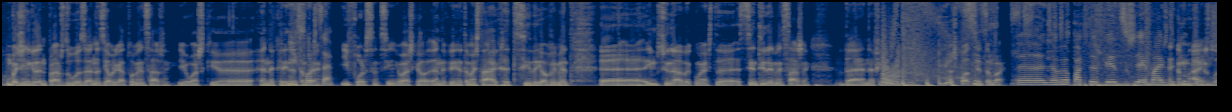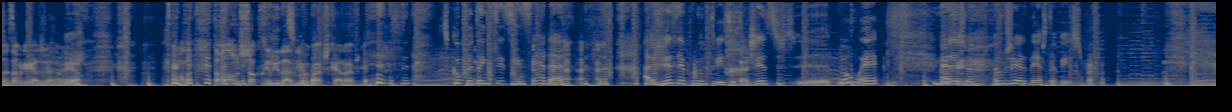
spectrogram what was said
Um beijinho grande para as duas Anas e obrigado pela mensagem. Eu acho que a Ana Karina E também. força. E força, sim. Eu acho que a Ana Karina também está agradecida e, obviamente, eh, emocionada com esta sentida mensagem da Ana. E hoje pode ser também. Ah, na maior parte das vezes é mais do que Mais longe. Obrigado, Joana. Obrigado. Estava lá, estava lá um choque de realidade, Diogo. Vai buscar, vai buscar. Desculpa, eu tenho que ser sincera. Às vezes é por um triz, outras vezes eh, não é. Mas Enfim. vamos ver desta vez.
